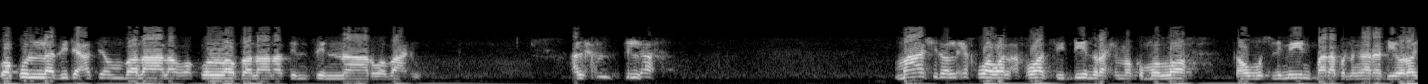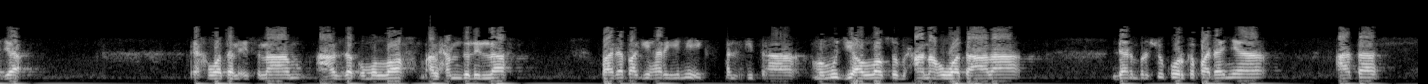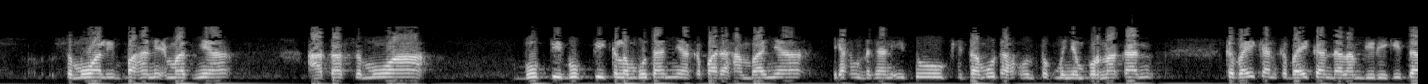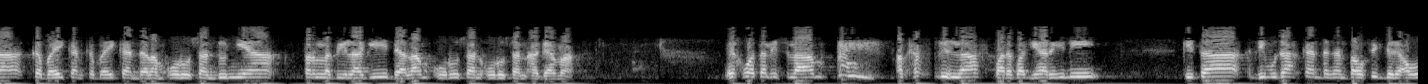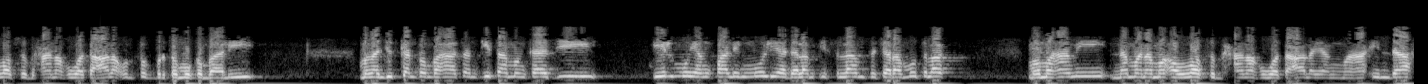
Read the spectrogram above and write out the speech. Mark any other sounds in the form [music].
وكل بدعة ضلالة وكل ضلالة في النار وبعد الحمد لله Ma'asyiral ikhwa wal akhwat fi din rahimakumullah kaum muslimin para pendengar radio Roja ikhwatal Islam a'azzakumullah alhamdulillah pada pagi hari ini kita memuji Allah Subhanahu wa taala dan bersyukur kepadanya atas semua limpahan nikmatnya, atas semua bukti-bukti kelembutannya kepada hambanya, yang dengan itu kita mudah untuk menyempurnakan kebaikan-kebaikan dalam diri kita, kebaikan-kebaikan dalam urusan dunia, terlebih lagi dalam urusan-urusan agama. Ikhwatal Islam, [clears throat] Alhamdulillah pada pagi hari ini kita dimudahkan dengan taufik dari Allah Subhanahu wa taala untuk bertemu kembali melanjutkan pembahasan kita mengkaji ilmu yang paling mulia dalam Islam secara mutlak memahami nama-nama Allah Subhanahu wa taala yang maha indah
